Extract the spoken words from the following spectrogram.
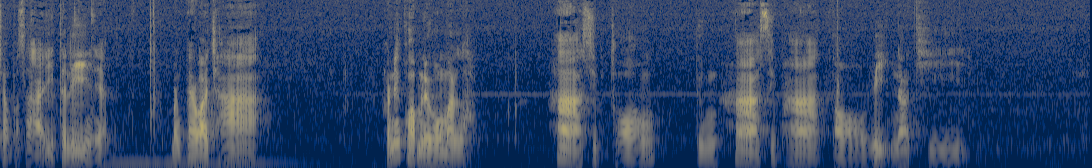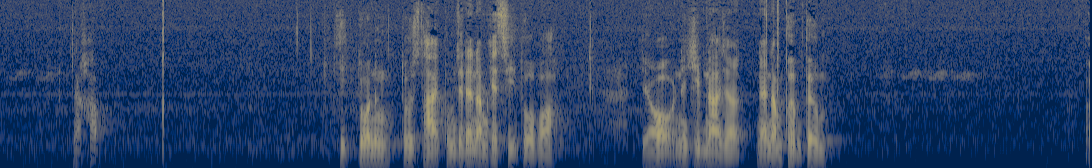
จากภาษาอิตาลีเนี่ย มันแปลว่าช้า คราวนี้ความเร็วของมันล่ะ 52 ถึง 55 ต่อวินาทีนะครับ อีกตัวหนึ่งตัวสุดท้ายผมจะแนะนำแค่ 4 ตัวพอ เดี๋ยวในคลิปหน้าจะแนะนำเพิ่มเติมเอ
